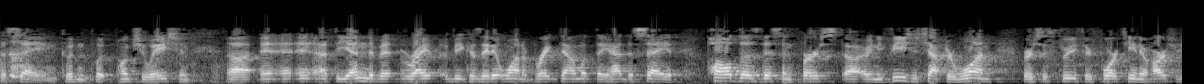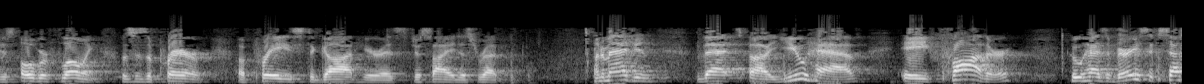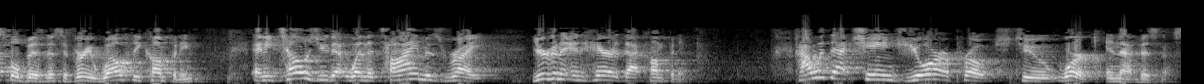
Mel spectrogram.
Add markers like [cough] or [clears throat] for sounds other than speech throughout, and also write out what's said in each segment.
to say and couldn't put punctuation uh, at the end of it, right? Because they didn't want to break down what they had to say. Paul does this in first uh, in Ephesians chapter one, verses three through fourteen. Their hearts are just overflowing. This is a prayer of praise to God here, as Josiah just read. And imagine that uh, you have a father who has a very successful business, a very wealthy company, and he tells you that when the time is right, you're going to inherit that company. How would that change your approach to work in that business?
